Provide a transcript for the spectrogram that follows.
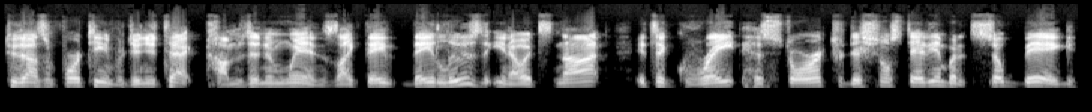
2014, Virginia Tech comes in and wins. Like they they lose, you know, it's not it's a great historic traditional stadium, but it's so big,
